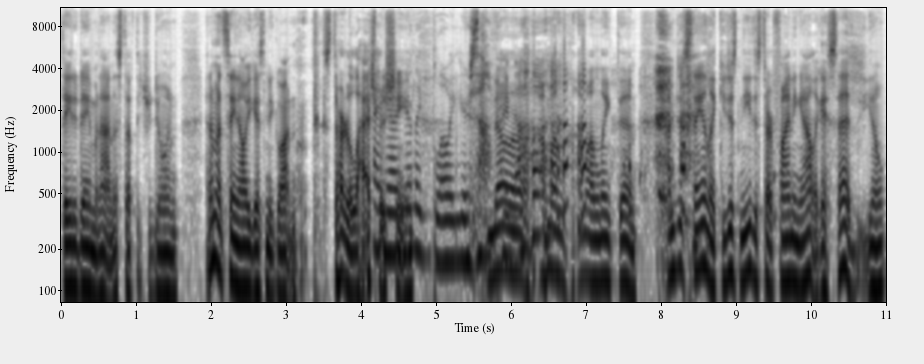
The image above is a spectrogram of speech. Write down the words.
day to day monotonous stuff that you're doing. And I'm not saying all you guys need to go out and start a lash I know machine. you're like blowing yourself No, right no, now. no. I'm on I'm on LinkedIn. I'm just saying, like, you just need to start finding out. Like I said, you know,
